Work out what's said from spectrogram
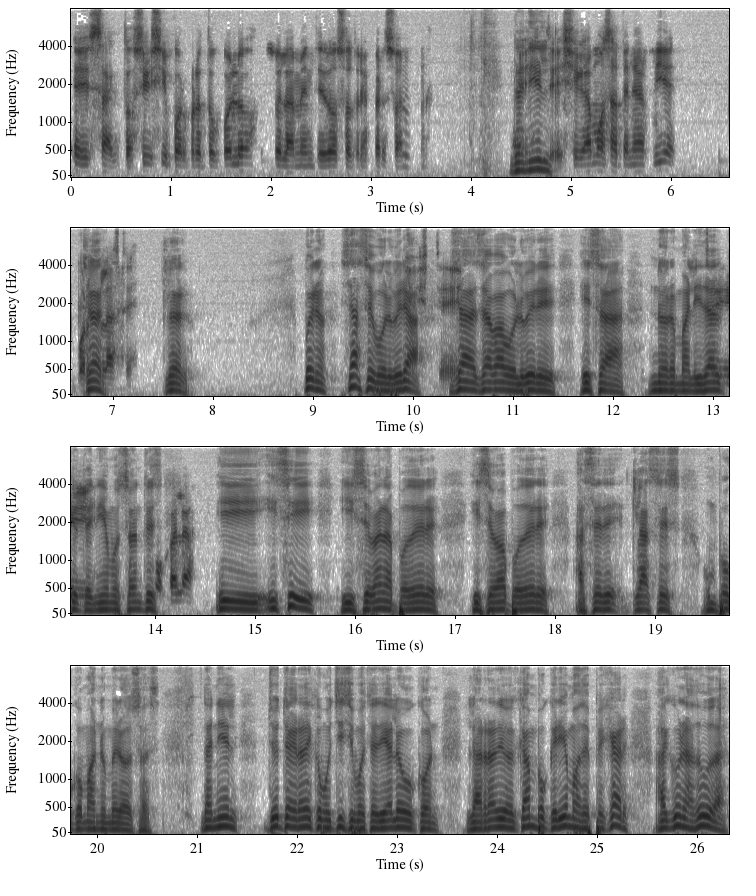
Exacto, sí, sí, por protocolo solamente dos o tres personas. Daniel. Este, llegamos a tener diez por clase. Claro. Bueno, ya se volverá, este, ya, ya va a volver eh, esa normalidad que teníamos antes. Ojalá. Y, y, sí, y se van a poder y se va a poder hacer clases un poco más numerosas. Daniel, yo te agradezco muchísimo este diálogo con la Radio del Campo. Queríamos despejar algunas dudas.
